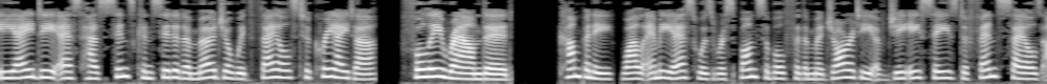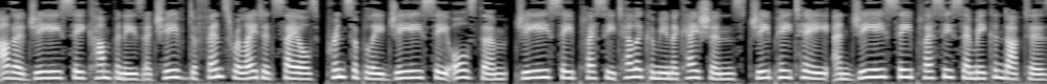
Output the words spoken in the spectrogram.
EADS has since considered a merger with Thales to create a fully rounded company, while MES was responsible for the majority of GEC's defense sales other GEC companies achieved defense-related sales, principally GEC Alstom, GEC Plessey Telecommunications GPT, and GEC Plessey Semiconductors.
